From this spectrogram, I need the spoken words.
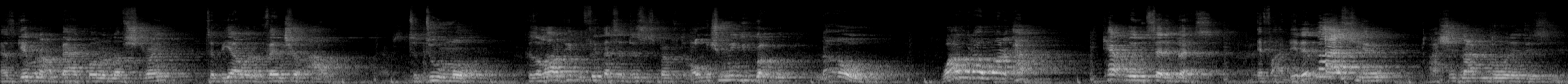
has given our backbone enough strength to be able to venture out, to do more. Because a lot of people think that's a disrespectful thing. Oh, what you mean you go? No. Why would I want to? Katt Williams said it best. If I did it last year, I should not be doing it this year.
